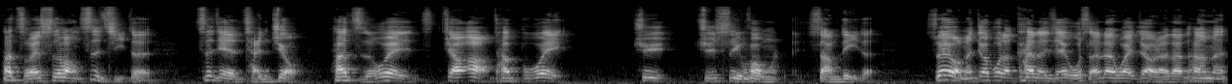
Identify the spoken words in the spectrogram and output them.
他只会侍奉自己的自己的成就，他只会骄傲，他不会去。去信奉上帝的，所以我们就不能看那些无神论外教人了。他们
